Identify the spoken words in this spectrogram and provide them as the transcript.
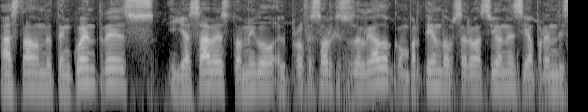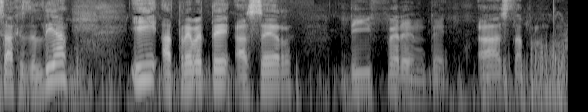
hasta donde te encuentres. Y ya sabes, tu amigo el profesor Jesús Delgado compartiendo observaciones y aprendizajes del día y atrévete a ser diferente. Hasta pronto.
